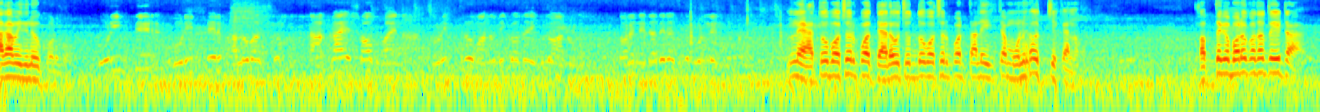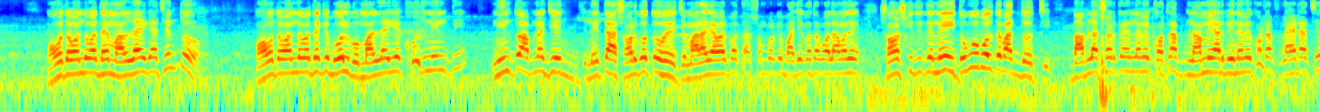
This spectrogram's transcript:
আগামী দিনেও করব। গরিবদের গরিবদের ভালোবাসুন টাকায় সব হয় না চরিত্র মানবিকতা এগুলো আনুন না, এত বছর পর, তেরো, চোদ্দ বছর পর তাহলে এটা মনে হচ্ছে কেন? সব থেকে বড় কথা তো এটা। মমতা বন্দ্যোপাধ্যায় মালদায় গেছেন তো? মমতা বন্দ্যোপাধ্যায়কে বলব, মালদায় গিয়ে খোঁজ নিন নিন তো আপনার যে নেতা স্বর্গত হয়েছে, মারা যাওয়ার পর তার সম্পর্কে বাজে কথা বলা আমাদের সংস্কৃতিতে নেই, তবুও বলতে বাধ্য হচ্ছি। বাবলা সরকারের নামে কটা নামে আর বেনামে কটা ফ্ল্যাট আছে?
